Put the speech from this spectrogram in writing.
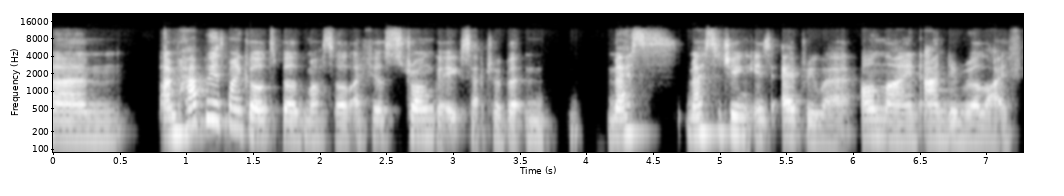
Um, I'm happy with my goal to build muscle. I feel stronger, etc. But mess messaging is everywhere, online and in real life.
